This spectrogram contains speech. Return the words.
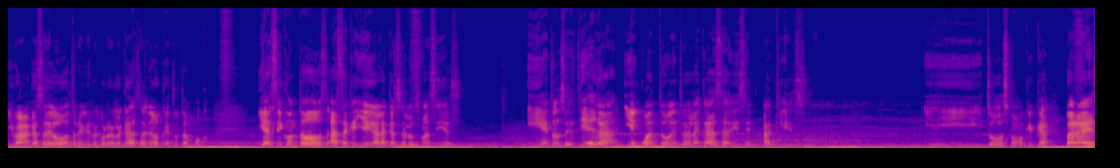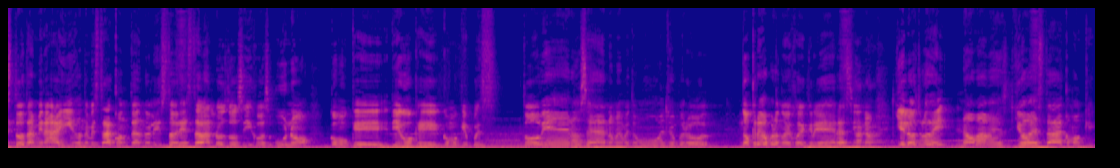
y va a casa de otro y recorre la casa, no, que tú tampoco. Y así con todos hasta que llega a la casa de los Macías. Y entonces llega y en cuanto entra a la casa dice, aquí es. Todos como que acá. Para esto también ahí donde me estaba contando la historia estaban los dos hijos. Uno como que, Diego que como que pues todo bien, o sea, no me meto mucho, pero no creo, pero no dejo de creer, así, ¿no? Y el otro de, no mames, yo estaba como que,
